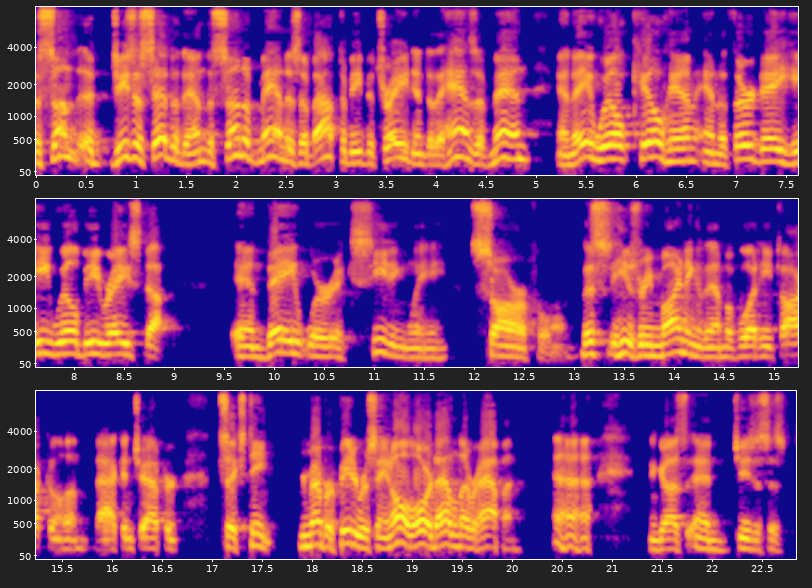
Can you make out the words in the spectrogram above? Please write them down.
The son, uh, Jesus said to them, the son of man is about to be betrayed into the hands of men and they will kill him and the third day he will be raised up. And they were exceedingly sorrowful. This, he is reminding them of what he talked to them back in chapter 16. Remember, Peter was saying, Oh Lord, that'll never happen. and God, and Jesus says,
